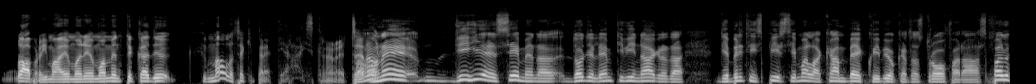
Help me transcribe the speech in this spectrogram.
dobro, ima i one momente kad, je- malo čak i pretjera, iskreno rečeno. Ona je 2007. na dodjeli MTV nagrada gdje Britney Spears imala comeback koji je bio katastrofa, raspad.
